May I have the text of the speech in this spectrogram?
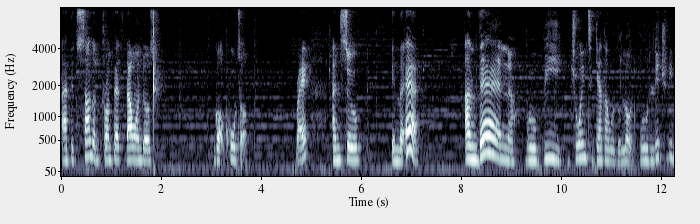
at the sound of the trumpet, that one just got caught up, right? And so in the air, and then we'll be joined together with the Lord. We'll literally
